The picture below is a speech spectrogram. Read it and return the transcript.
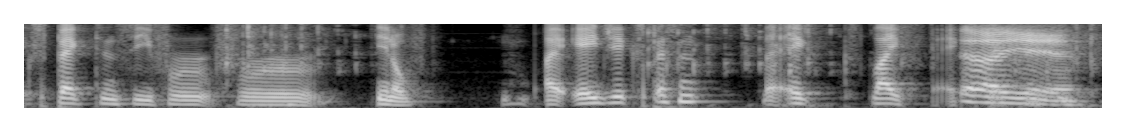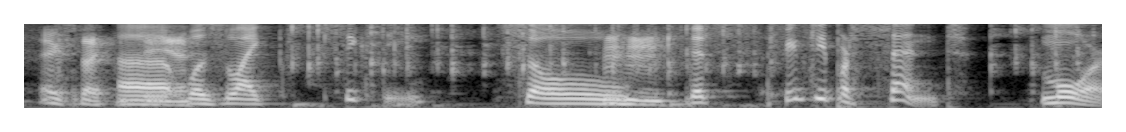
expectancy for for you know uh, age expectancy life uh, expectancy yeah, yeah. expectancy uh, yeah. was like 60. So that's 50% more.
